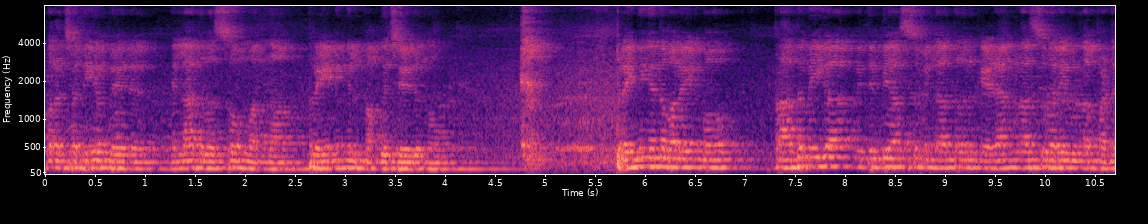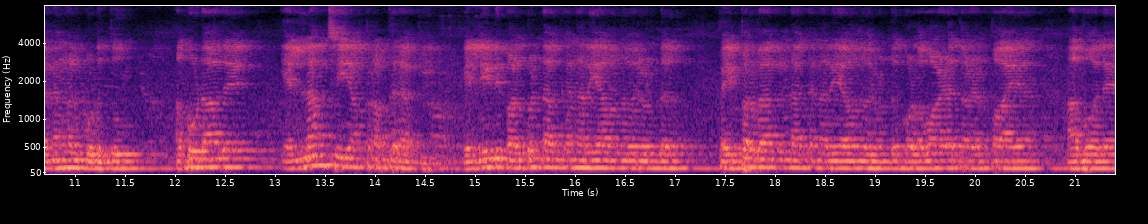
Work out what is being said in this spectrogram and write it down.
കുറച്ചധികം പേര് എല്ലാ ദിവസവും വന്ന് ട്രെയിനിങ്ങിൽ പങ്കുചേരുന്നു. ട്രെയിനിങ് എന്ന് പറയുമ്പോൾ പ്രാഥമിക വിദ്യാഭ്യാസമില്ലാത്തവർക്ക് ഏഴാം ക്ലാസ് വരെയുള്ള പഠനങ്ങൾ കൊടുത്തു. കൂടാതെ എല്ലാം ചെയ്യാൻ പ്രാപ്തരാക്കി. എൽ ഇ ഡി ബൾബ് ഉണ്ടാക്കാൻ അറിയാവുന്നവരുണ്ട് പേപ്പർ ബാഗ് ഉണ്ടാക്കാൻ അറിയാവുന്നവരുണ്ട് കുളവാഴ തഴപ്പായ അതുപോലെ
